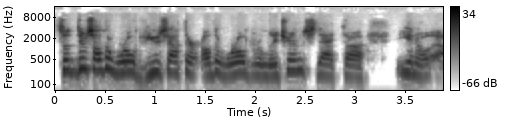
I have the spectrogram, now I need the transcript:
So there's other worldviews out there, other world religions that uh, you know uh,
